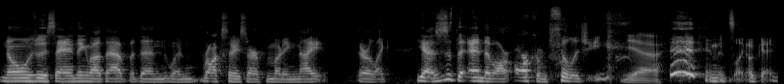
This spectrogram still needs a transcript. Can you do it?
no one was really saying anything about that. But then when Rocksteady started promoting Night, they're like, "Yeah, this is the end of our Arkham trilogy." Yeah, and it's like, okay.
